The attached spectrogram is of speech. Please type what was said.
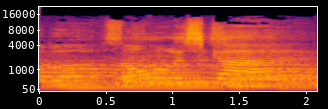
above us, only sky.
